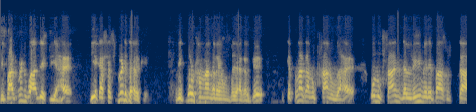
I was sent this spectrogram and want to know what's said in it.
डिपार्टमेंट को आदेश दिया है एक असेसमेंट करके रिपोर्ट हम मांग रहे हैं उनसे जाकर के कितना का नुकसान हुआ है, वो नुकसान जल्द ही मेरे पास उसका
